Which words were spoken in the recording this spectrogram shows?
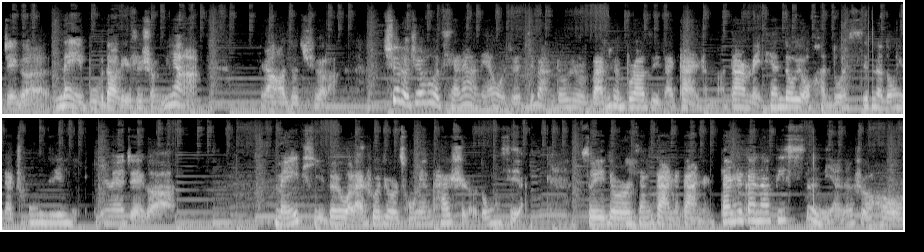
这个内部到底是什么样，然后就去了。去了之后，前两年我觉得基本上都是完全不知道自己在干什么，但是每天都有很多新的东西在冲击你，因为这个媒体对于我来说就是从零开始的东西，所以就是先干着干着，但是干到第四年的时候，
